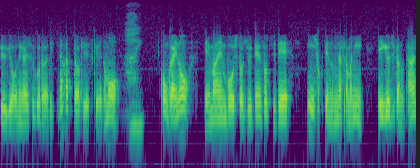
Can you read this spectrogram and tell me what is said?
休業をお願いすることができなかったわけですけれども、はい、今回の、えー、まん延防止等重点措置で飲食店の皆様に営業時間の短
